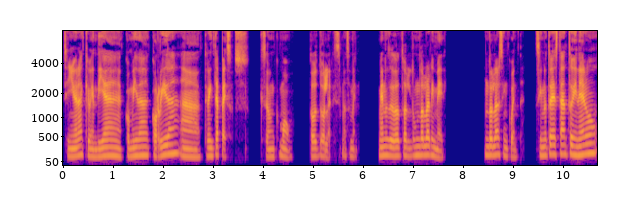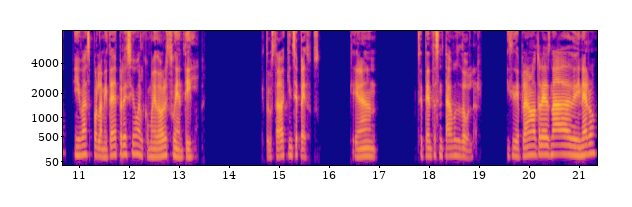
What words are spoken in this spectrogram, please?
señora que vendía comida corrida a 30 pesos, que son como 2 dólares más o menos. Menos de dos dólares, un dólar y medio. Un dólar cincuenta. Si no traes tanto dinero, ibas por la mitad de precio al comedor estudiantil. Que te costaba 15 pesos. Que eran 70 centavos de dólar. Y si de plano no traías nada de dinero,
